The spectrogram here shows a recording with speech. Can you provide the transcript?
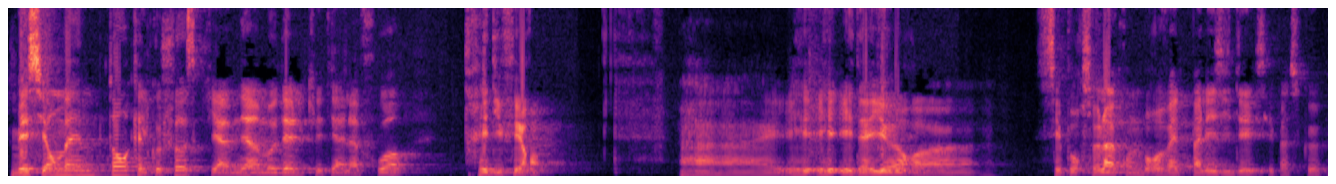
mais c'est en même temps quelque chose qui a amené un modèle qui était à la fois très différent. Euh, et, d'ailleurs, euh, c'est pour cela qu'on ne brevette pas les idées, c'est parce que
